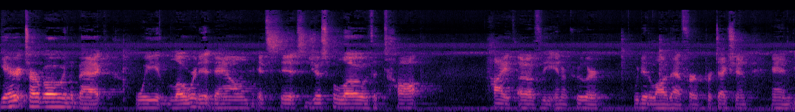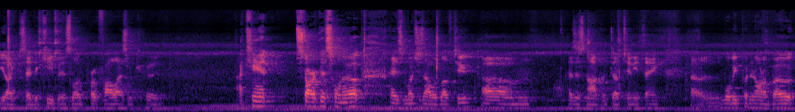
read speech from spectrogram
Garrett turbo in the back, we lowered it down. It sits just below the top height of the intercooler. We did a lot of that for protection and you like I said, to keep it as low profile as we could. I can't start this one up as much as I would love to, um, as it's not hooked up to anything. Uh, we'll be putting it on a boat.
